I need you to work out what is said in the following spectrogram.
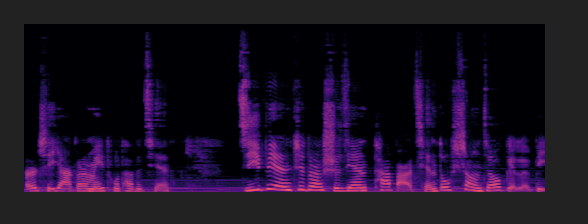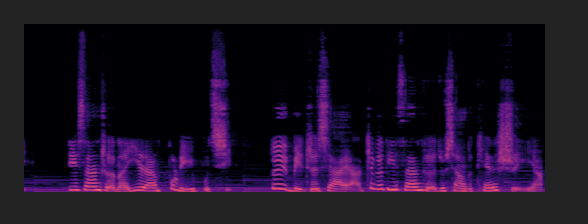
而且压根没图她的钱。即便这段时间他把钱都上交给了 B，第三者呢，依然不离不弃。对比之下呀，这个第三者就像个天使一样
